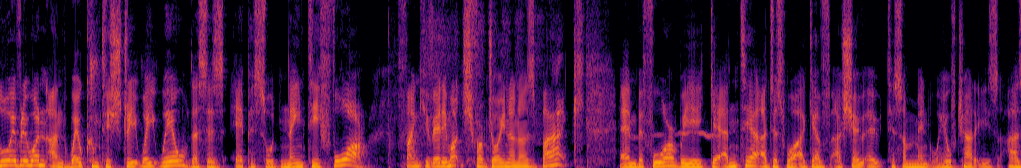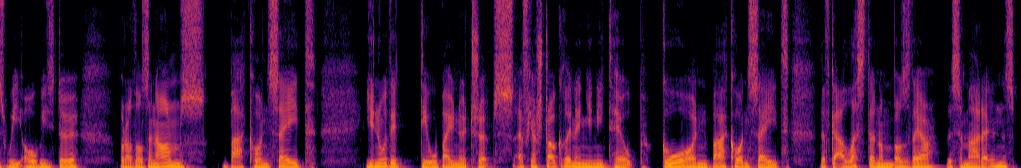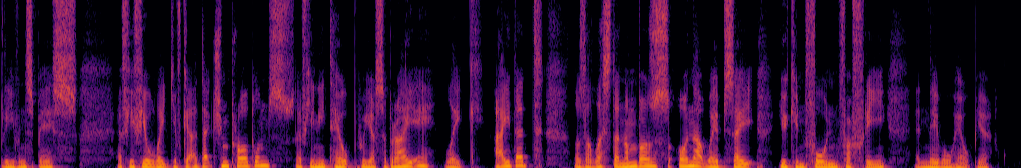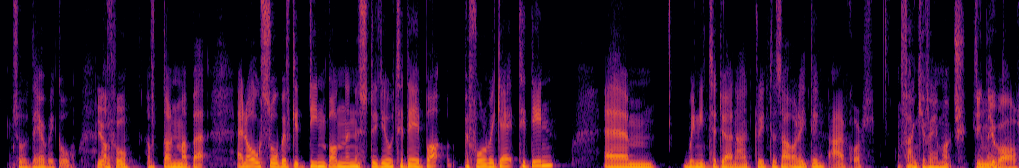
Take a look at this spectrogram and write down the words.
Hello, everyone, and welcome to Straight White Whale. This is episode 94. Thank you very much for joining us back. And before we get into it, I just want to give a shout out to some mental health charities, as we always do. Brothers in Arms, back on side. You know the deal by new trips. If you're struggling and you need help, go on back on side. They've got a list of numbers there the Samaritans, Breathing Space. If you feel like you've got addiction problems, if you need help with your sobriety, like I did, there's a list of numbers on that website you can phone for free and they will help you. So there we go. Beautiful. I've, I've done my bit. And also, we've got Dean Beirne in the studio today. But before we get to Dean, um, we need to do an ad read. Is that all right, Dean? Ah, of course. Thank you very much. Dean, you are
